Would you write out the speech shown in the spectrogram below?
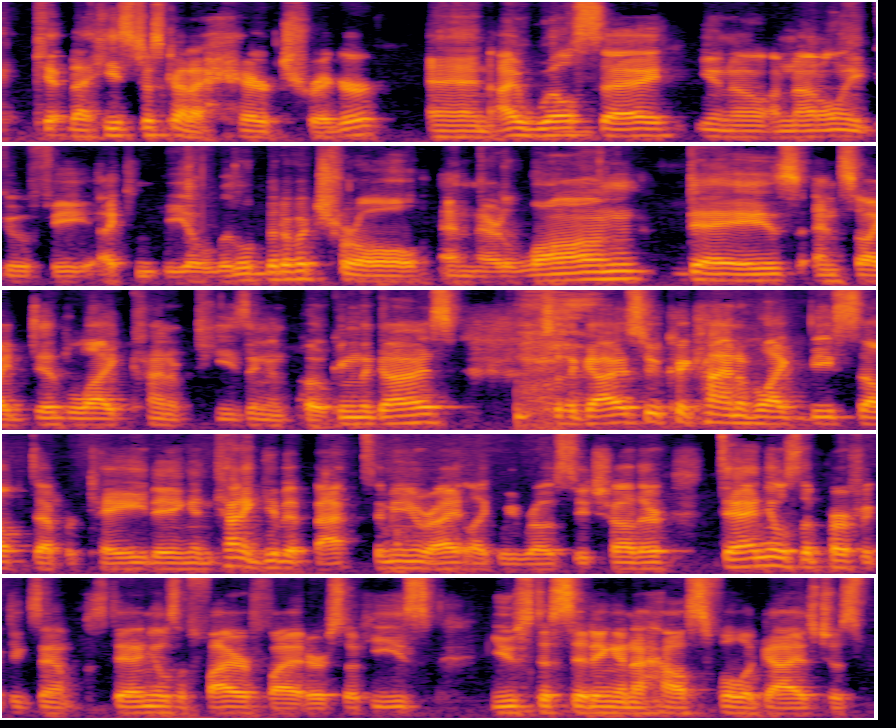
I get that he's just got a hair trigger. And I will say, you know, I'm not only goofy, I can be a little bit of a troll, and they're long days. And so I did like kind of teasing and poking the guys. So the guys who could kind of like be self deprecating and kind of give it back to me, right? Like we roast each other. Daniel's the perfect example because Daniel's a firefighter. So he's used to sitting in a house full of guys just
